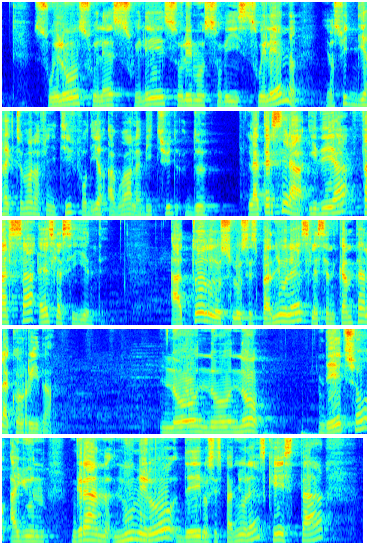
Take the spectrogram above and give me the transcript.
Suelo, sueles, suele, solemos, soleis, suelen. Et ensuite directement l'infinitif pour dire avoir l'habitude de. La tercera idea falsa es la siguiente. A todos los españoles les encanta la corrida. No, no, no. De hecho, hay un gran número de los españoles que está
